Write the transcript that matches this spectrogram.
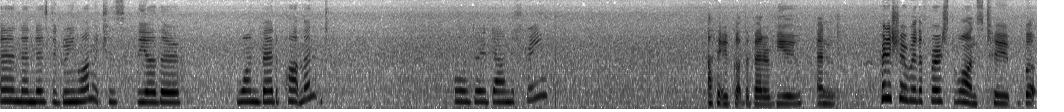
And then there's the green one, which is the other one bed apartment. All the way down the stream. I think we've got the better view and pretty sure we're the first ones to book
